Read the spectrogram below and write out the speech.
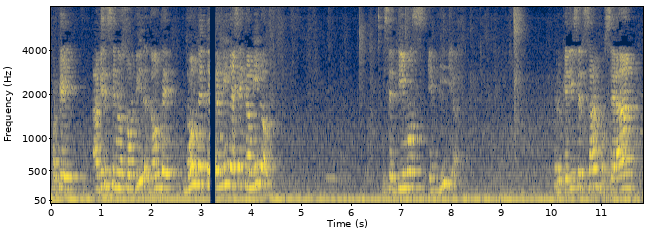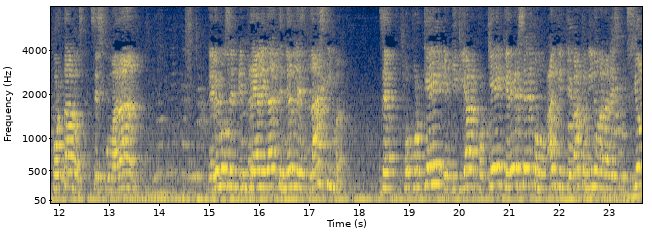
Porque a veces se nos olvida dónde, dónde termina ese camino. Y sentimos envidia. Pero que dice el Salmo, serán cortados, se esfumarán. Debemos en, realidad tenerles lástima. O sea, ¿por, qué envidiar? ¿Por qué querer ser como alguien que va camino a la destrucción?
